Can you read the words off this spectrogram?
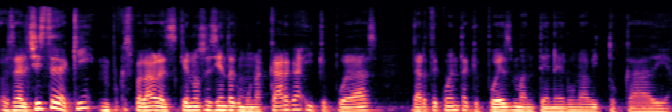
O sea, el chiste de aquí, en pocas palabras, es que no se sienta como una carga y que puedas darte cuenta que puedes mantener un hábito cada día.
